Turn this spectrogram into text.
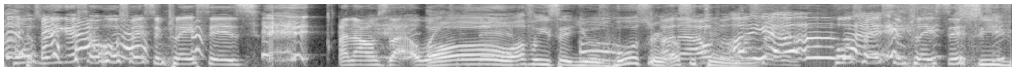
horse, when you go to horse racing places, and I was like, a waitress Oh. oh I thought you said you was horse race. Oh, That's no, I what was came- horse, yeah, I horse like- racing places. CV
